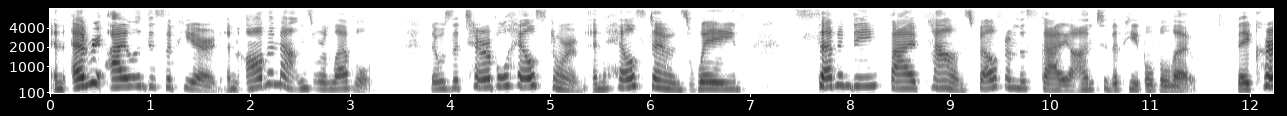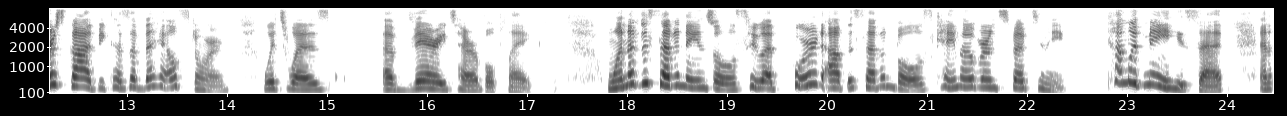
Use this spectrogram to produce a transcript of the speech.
And every island disappeared, and all the mountains were leveled. There was a terrible hailstorm, and hailstones weighed 75 pounds fell from the sky onto the people below. They cursed God because of the hailstorm, which was a very terrible plague. One of the seven angels who had poured out the seven bowls came over and spoke to me. Come with me, he said, and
